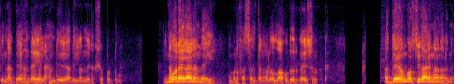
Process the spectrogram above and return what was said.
പിന്നെ അദ്ദേഹം എന്തായി? അലഹമ്മദ് അതിൽ നിന്ന് രക്ഷപ്പെട്ടു. പിന്നെ കുറേ കാലം എന്തായി? നമ്മളെ ഫസൽ തങ്ങൾ അള്ളാഹു ദീർഘായുസ് കൊടുക്കട്ടെ. അദ്ദേഹം കുറച്ച് കാലങ്ങൾ നടന്ന്.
